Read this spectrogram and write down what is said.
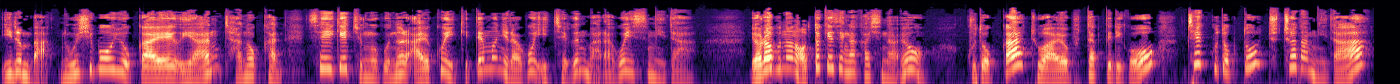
이른바 노시보 효과에 의한 잔혹한 세계 증후군을 앓고 있기 때문이라고 이 책은 말하고 있습니다. 여러분은 어떻게 생각하시나요? 구독과 좋아요 부탁드리고 책 구독도 추천합니다.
